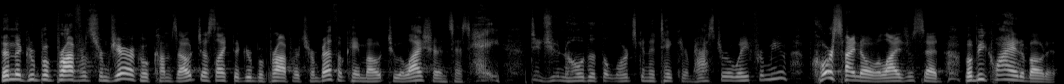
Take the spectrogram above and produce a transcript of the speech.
Then the group of prophets from Jericho comes out, just like the group of prophets from Bethel came out to Elisha and says, Hey, did you know that the Lord's going to take your master away from you? Of course I know, Elijah said, but be quiet about it.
